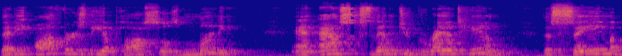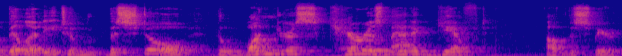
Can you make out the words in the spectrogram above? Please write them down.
that he offers the apostles money and asks them to grant him the same ability to bestow the wondrous charismatic gift of the Spirit.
